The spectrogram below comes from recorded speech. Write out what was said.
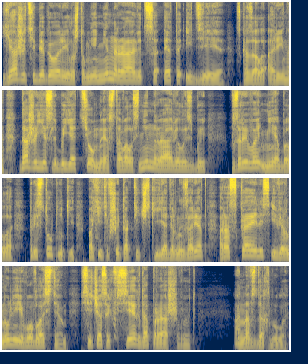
«Я же тебе говорила, что мне не нравится эта идея», — сказала Арина. «Даже если бы я темной оставалась, не нравилась бы». Взрыва не было. Преступники, похитившие тактический ядерный заряд, раскаялись и вернули его властям. Сейчас их всех допрашивают. Она вздохнула.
